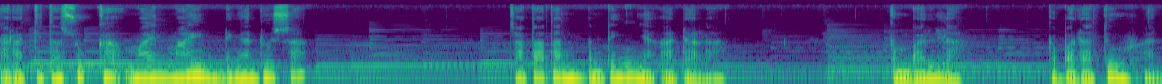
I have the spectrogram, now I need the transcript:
Karena kita suka main-main dengan dosa? Catatan pentingnya adalah kembalilah kepada Tuhan.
